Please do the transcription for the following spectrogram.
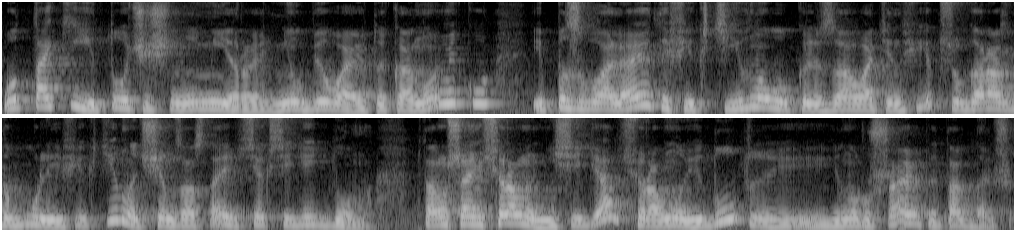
Вот такие точечные меры не убивают экономику и позволяют эффективно локализовать инфекцию гораздо более эффективно, чем заставить всех сидеть дома. Потому что они все равно не сидят, все равно идут и, и нарушают и так дальше.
